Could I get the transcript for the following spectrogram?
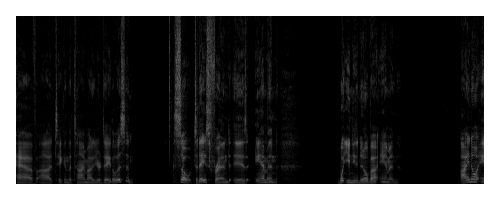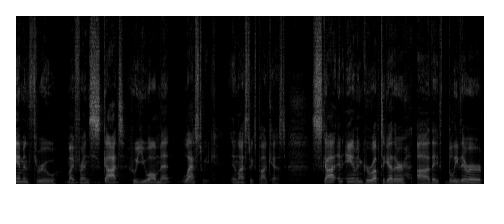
have uh, taken the time out of your day to listen. So, today's friend is Ammon. What you need to know about Ammon. I know Ammon through my friend Scott, who you all met last week in last week's podcast. Scott and Ammon grew up together. Uh, they believe they were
